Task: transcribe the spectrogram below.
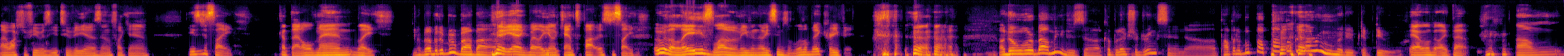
I watched a few of his YouTube videos and fucking, he's just like got that old man like. yeah, but like, you know, canto pop. It's just like, ooh, the ladies love him, even though he seems a little bit creepy. oh, don't worry about me. Just uh, a couple extra drinks and uh, popping a boop pop pop up in my room. Doop doop doo. Yeah, a little bit like that. um,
